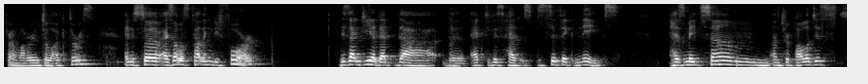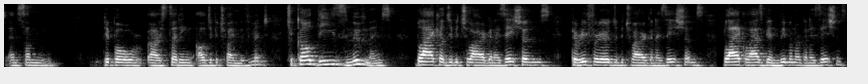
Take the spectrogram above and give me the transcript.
from our interlocutors. And so, as I was telling before, this idea that the, the activists had specific needs has made some anthropologists and some people uh, studying LGBTI movement to call these movements Black LGBTI organizations, peripheral LGBTI organizations, Black lesbian women organizations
